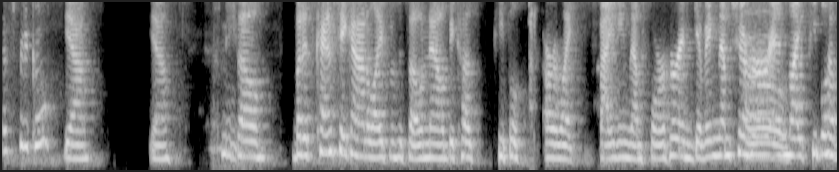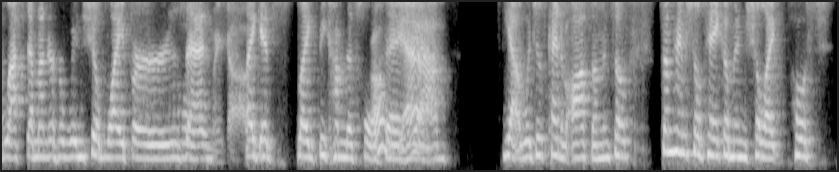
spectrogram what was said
That's pretty cool. Yeah. Yeah. So, but it's kind of taken on a life of its own now because people are like finding them for her and giving them to her. Oh. And like people have left them under her windshield wipers oh and my god. like it's like become this whole Oh, thing. yeah. yeah. Yeah, which is kind of awesome. And so sometimes she'll take them and she'll like post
